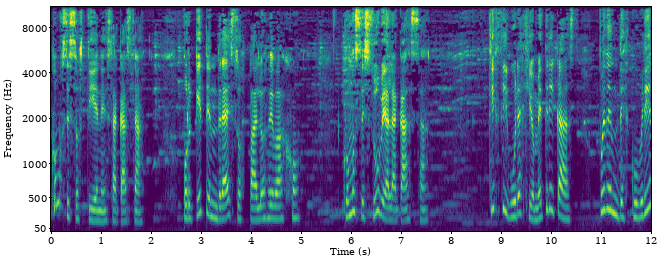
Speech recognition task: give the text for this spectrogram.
cómo se sostiene esa casa, por qué tendrá esos palos debajo, cómo se sube a la casa, qué figuras geométricas pueden descubrir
